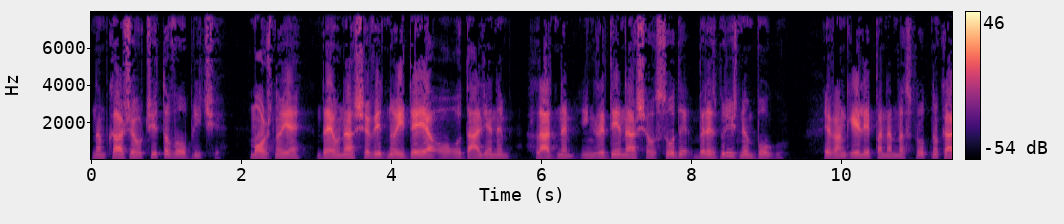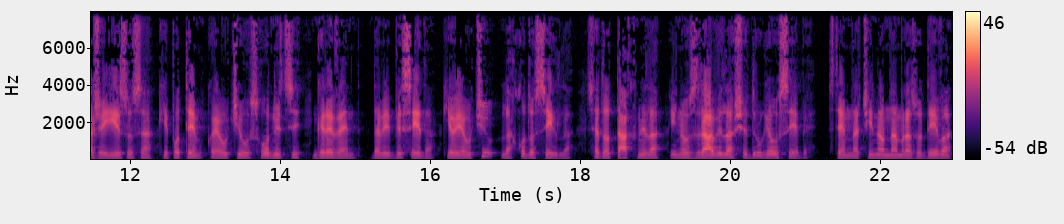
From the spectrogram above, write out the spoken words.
nam kaže očetovo obličje. Možno je, da je v nas še vedno ideja o oddaljenem, hladnem in glede naše usode brezbrižnem Bogu. Evangelij pa nam nasprotno kaže Jezusa, ki potem, ko je učil v shodnici, gre ven, da bi beseda, ki jo je učil, lahko dosegla, se dotaknila in ozdravila še druge osebe. S tem načinom nam razodeva,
